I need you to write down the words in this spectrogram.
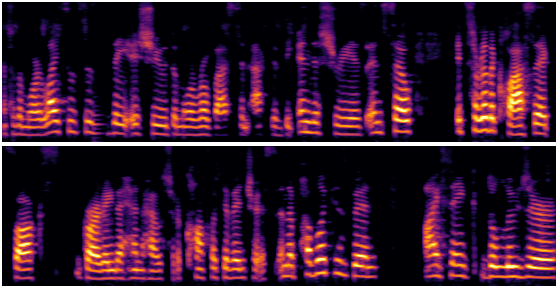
And so the more licenses they issue, the more robust and active the industry is. And so it's sort of the classic fox guarding the henhouse sort of conflict of interest. And the public has been, I think, the loser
